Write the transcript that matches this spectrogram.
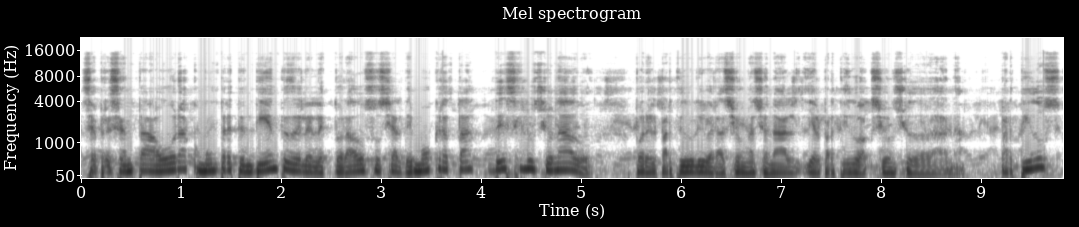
Se presenta ahora como un pretendiente del electorado socialdemócrata desilusionado por el Partido Liberación Nacional y el Partido Acción Ciudadana, partidos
